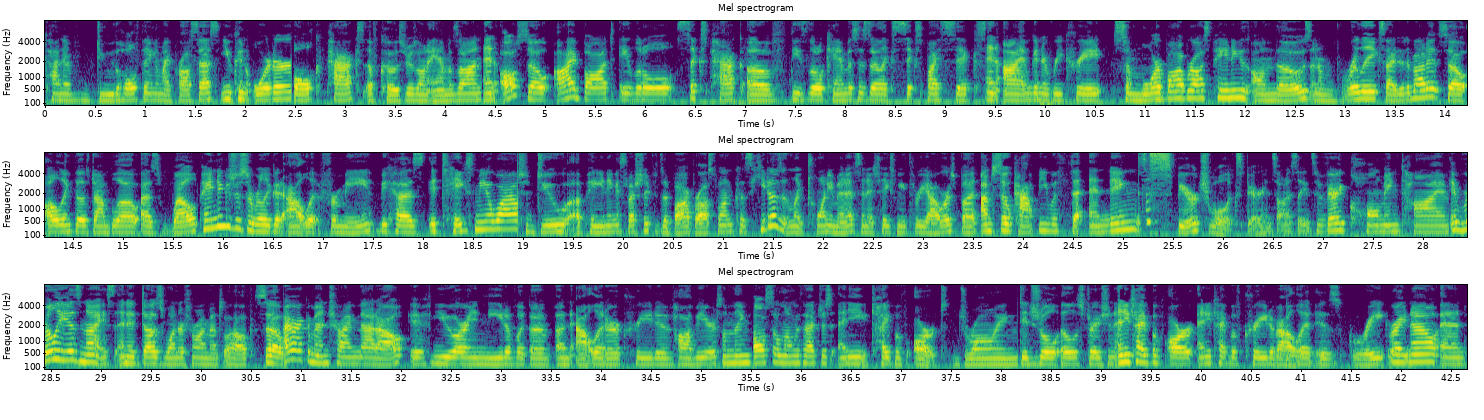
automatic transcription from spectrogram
kind of do the whole thing in my process. You can order bulk packs of coasters on Amazon. And also, I bought a little six pack of these little canvases. They're like six by six. And I'm going to recreate some more Bob Ross paintings on those. And I'm really excited about it. So I'll link those down below as well. Painting is just a really good outlet for me because it takes me a while to do a painting, especially if it's a Bob Ross one, because he does it in like 20 minutes and it takes me three hours. But I'm so happy with the ending. It's a spiritual experience, honestly. It's a very calming time. It really is nice and it does wonders for my mental health. So I recommend trying that out if you are in need of like a, an outlet or a creative hobby or something. Also along with that, just any type of art, drawing, digital illustration, any type of art, any type of creative outlet is great right now. And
